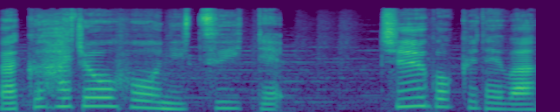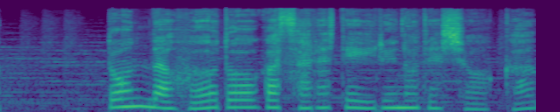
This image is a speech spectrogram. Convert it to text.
爆破情報について中国ではどんな報道がされているのでしょうか？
